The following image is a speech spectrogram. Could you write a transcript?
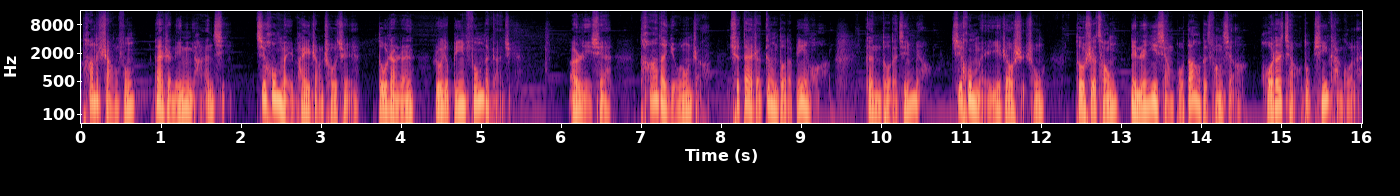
他的掌风带着凛凛寒气，几乎每拍一掌出去，都让人如有冰封的感觉。而李炫，他的游龙掌却带着更多的变化，更多的精妙，几乎每一招使出，都是从令人意想不到的方向或者角度劈砍过来。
